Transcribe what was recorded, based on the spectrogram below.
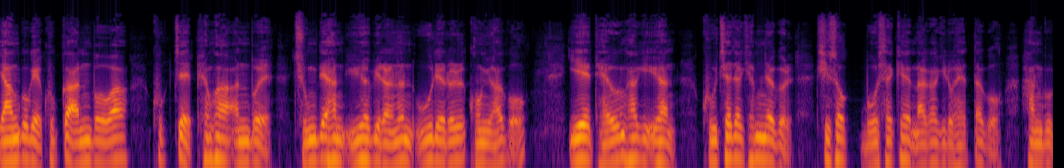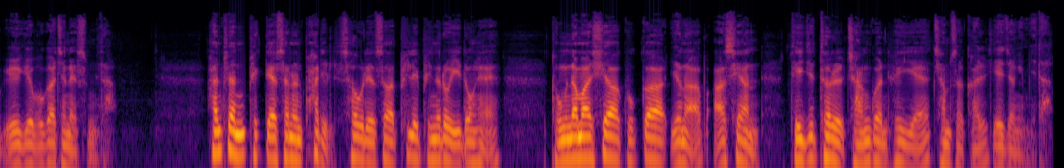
양국의 국가 안보와 국제 평화 안보에 중대한 위협이라는 우려를 공유하고 이에 대응하기 위한 구체적 협력을 지속 모색해 나가기로 했다고 한국 외교부가 전했습니다. 한편 픽 대사는 8일 서울에서 필리핀으로 이동해 동남아시아 국가연합 아세안 디지털 장관 회의에 참석할 예정입니다.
